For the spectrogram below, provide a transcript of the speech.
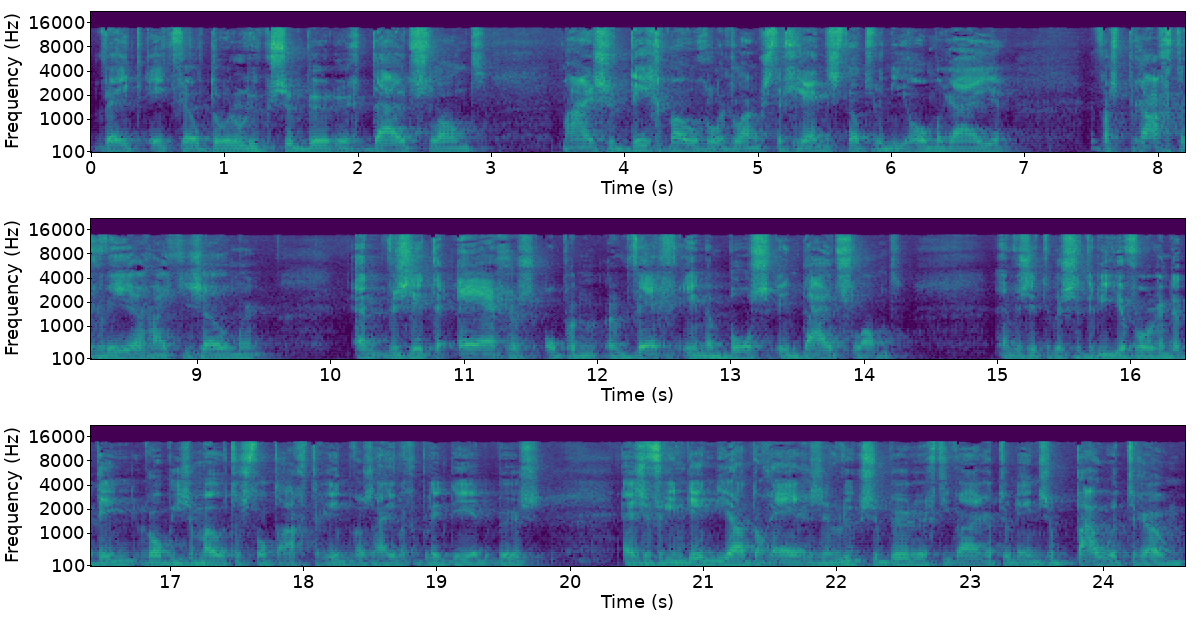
weet ik veel, door Luxemburg, Duitsland... maar zo dicht mogelijk langs de grens, dat we niet omrijden. Het was prachtig weer, had je zomer. En we zitten ergens op een, weg in een bos in Duitsland... En we zitten met z'n drieën voor in dat ding. Robbie zijn motor stond achterin, was een hele geblindeerde bus. En zijn vriendin die had nog ergens in Luxemburg... die waren toen in zo'n powertroon.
